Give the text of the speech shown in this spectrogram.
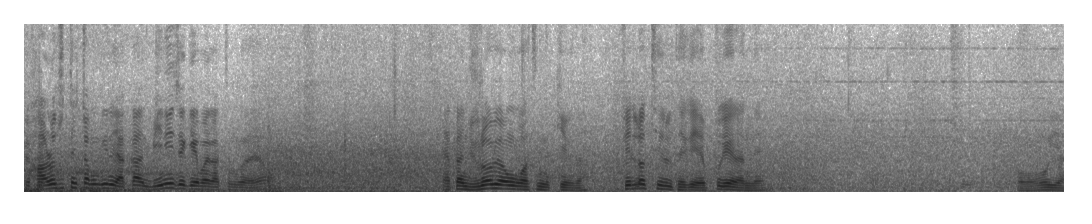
그 가로주택 정비는 약간 미니 재개발 같은 거예요. 약간 유럽에 온 것 같은 느낌이다. 필러티를 되게 예쁘게 해놨네. 오야.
